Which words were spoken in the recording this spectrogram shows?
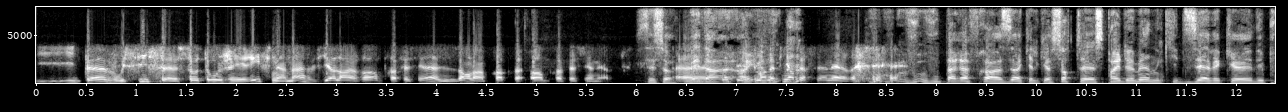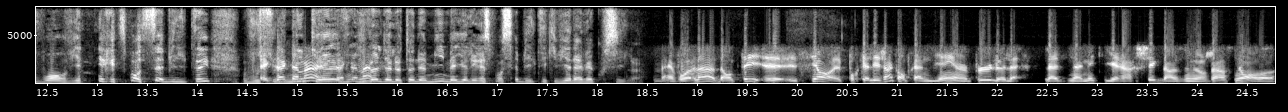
ils peuvent aussi s'auto-gérer finalement via leur ordre professionnel. Ils ont leur propre ordre professionnel. C'est ça. Euh, c'est mon opinion personnelle. vous, vous, paraphrasez en quelque sorte euh, Spider-Man qui disait avec euh, des pouvoirs viennent des responsabilités. Vous exactement, soulignez qu'ils veulent de l'autonomie, mais il y a les responsabilités qui viennent avec aussi. Là. Ben voilà. Donc, sais, si on, pour que les gens comprennent bien un peu la, dynamique hiérarchique dans une urgence, nous, on,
